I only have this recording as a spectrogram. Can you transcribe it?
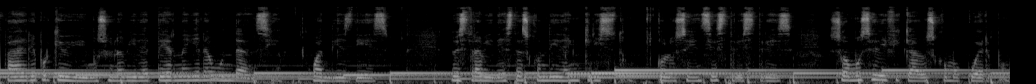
Padre porque vivimos una vida eterna y en abundancia. Juan 10:10. Nuestra vida está escondida en Cristo. Colosenses 3:3. Somos edificados como cuerpo.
